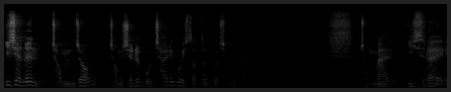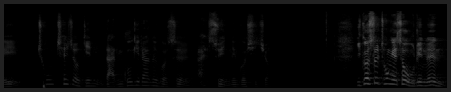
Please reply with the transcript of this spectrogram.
이제는 점점 정신을 못 차리고 있었던 것입니다. 정말 이스라엘이 총체적인 난국이라는 것을 알 수 있는 것이죠. 이것을 통해서 우리는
